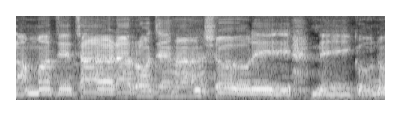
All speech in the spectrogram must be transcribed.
নামাজে ছাড়া রোজ হাসরে নেই কোনো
